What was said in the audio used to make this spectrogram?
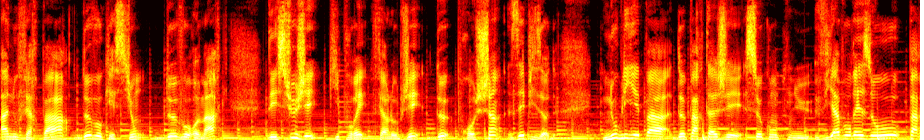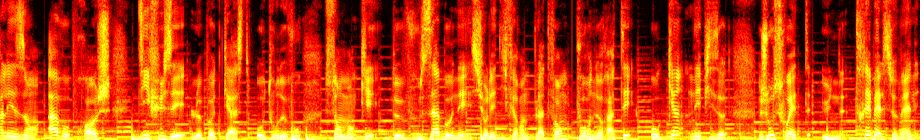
à nous faire part de vos questions, de vos remarques, des sujets qui pourraient faire l'objet de prochains épisodes. N'oubliez pas de partager ce contenu via vos réseaux, parlez-en à vos proches, diffusez le podcast autour de vous sans manquer de vous abonner sur les différentes plateformes pour ne rater aucun épisode. Je vous souhaite une très belle semaine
